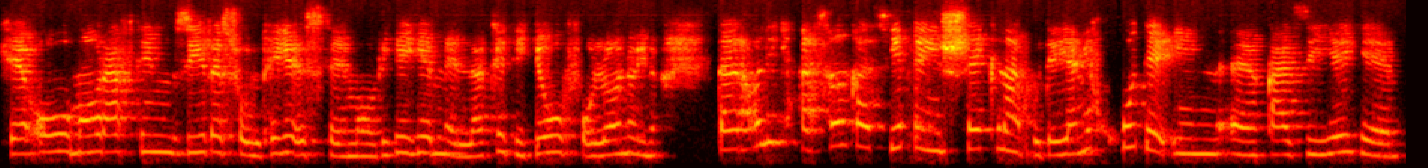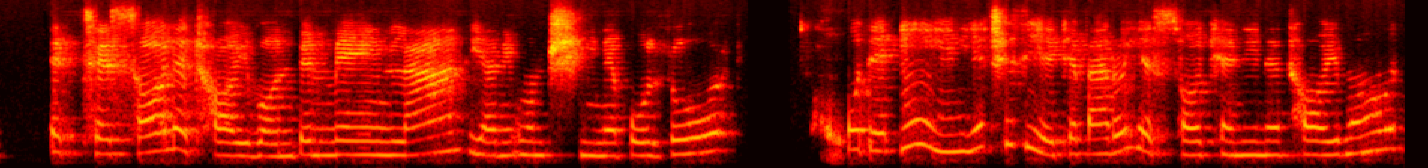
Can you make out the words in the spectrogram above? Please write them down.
که او ما رفتیم زیر سلطه استعماری یه ملت دیگه و فلان و اینا. در حالی که اصلا قضیه به این شکل نبوده. یعنی خود این قضیه اتصال تایوان به مینلند یعنی اون چین بزرگ خود این یه چیزیه که برای ساکنین تایوان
